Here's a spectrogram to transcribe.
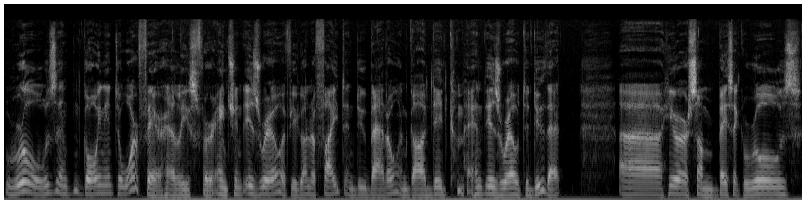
rules and going into warfare, at least for ancient Israel. If you're going to fight and do battle, and God did command Israel to do that, uh, here are some basic rules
